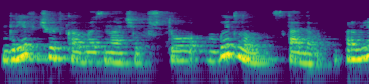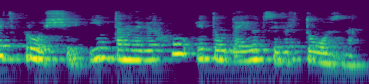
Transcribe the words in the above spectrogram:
Греф четко обозначил, что быдлом, стадом, управлять проще, им там наверху это удается виртуозно.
